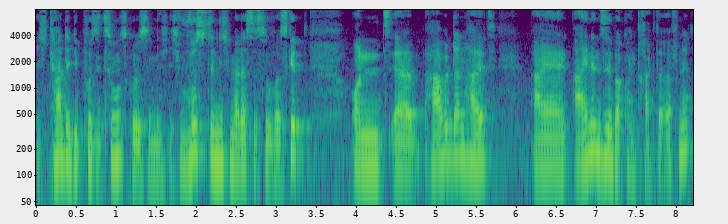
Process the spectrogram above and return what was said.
Ich kannte die Positionsgröße nicht. Ich wusste nicht mal, dass es sowas gibt. Und äh, habe dann halt ein, einen Silberkontrakt eröffnet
